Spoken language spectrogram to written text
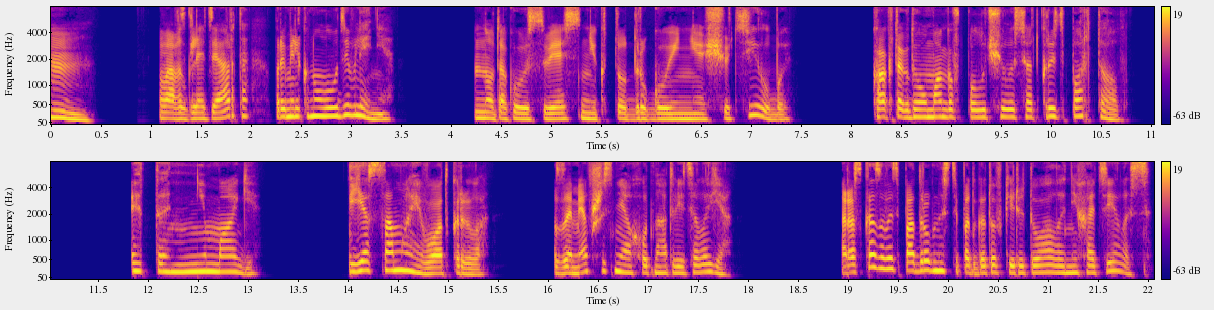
«Хм, во взгляде Арта промелькнуло удивление. Но такую связь никто другой не ощутил бы. Как тогда у магов получилось открыть портал? Это не маги. Я сама его открыла. Замявшись, неохотно ответила я. Рассказывать подробности подготовки ритуала не хотелось,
